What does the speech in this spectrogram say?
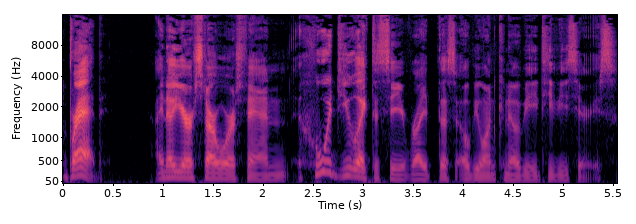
Brad, I know you're a Star Wars fan. Who would you like to see write this Obi Wan Kenobi TV series?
